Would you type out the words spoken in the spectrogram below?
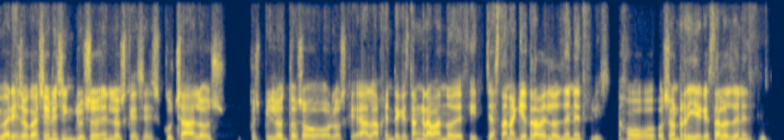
varias ocasiones incluso en los que se escucha a los pues, pilotos o los que, a la gente que están grabando decir, ya están aquí otra vez los de Netflix, o, sonríe que están los de Netflix.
